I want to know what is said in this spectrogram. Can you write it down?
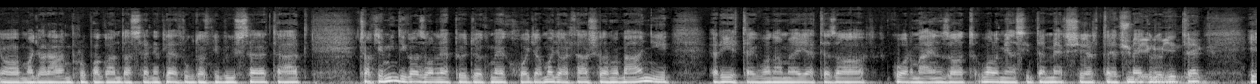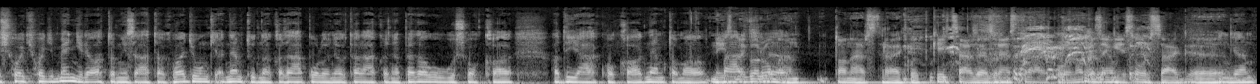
a magyar állami propaganda szerint lehet rugdosni Brüsszel, tehát csak én mindig azon lepődök meg, hogy a magyar társadalomban már annyi réteg van, amelyet ez a kormányzat valamilyen szinten megsértett, megrövidített, és hogy, hogy mennyire atomizáltak vagyunk, nem tudnak az ápolónők találkozni a pedagógusokkal, a diákokkal, nem tudom, a Nézd meg a román tanársztrájkot, 200 ezeren sztrájkolnak, az egész ország, Igen.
